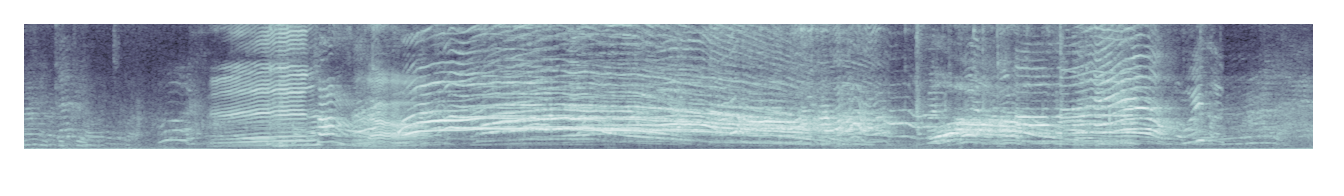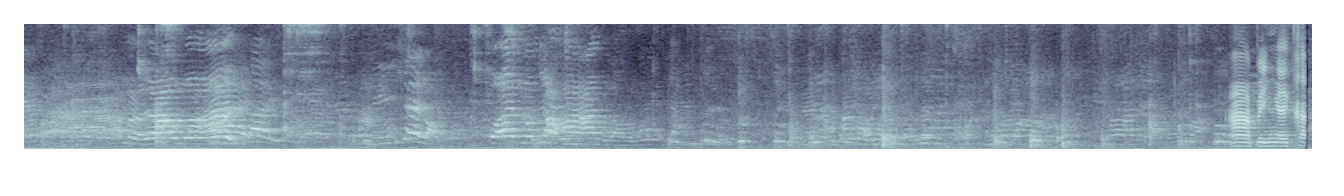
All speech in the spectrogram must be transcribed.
น่าจะเจ็บ หนึ่งสองอ่าเป็นไงคะ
